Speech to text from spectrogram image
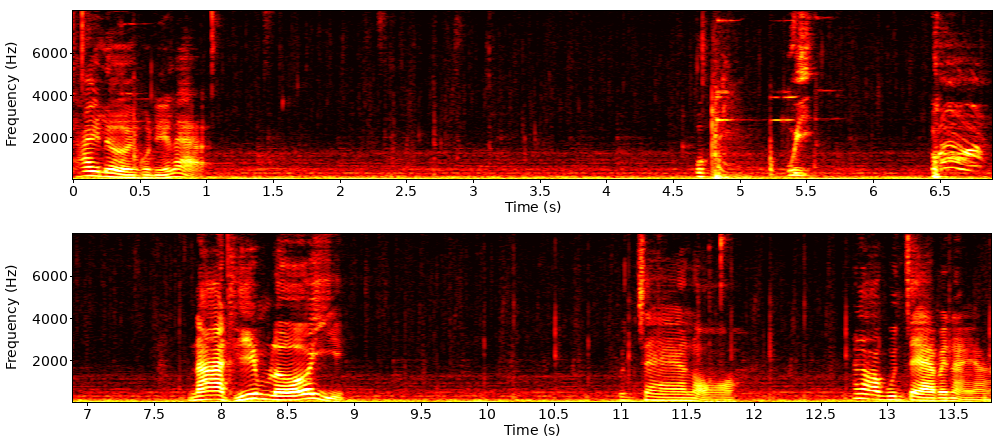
ใช่เลยคนนี้แหละอุ๊ยอุ้ยหน้าทิมเลย กุญแจหรอให้เราเอากุญแจไปไหนอะ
